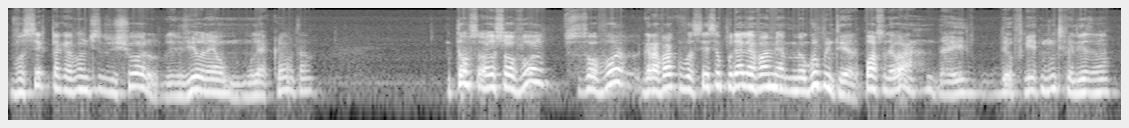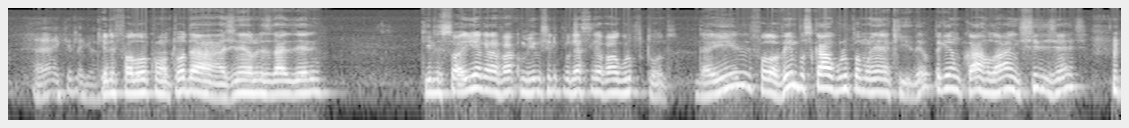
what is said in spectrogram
Você que tá gravando disco de choro, ele viu, né? O molecão e tal. Então só, eu só vou, só vou gravar com você se eu puder levar minha, meu grupo inteiro. Posso levar? Daí eu fiquei muito feliz, né? É, que legal. Que ele falou com toda a generosidade dele. que ele só ia gravar comigo se ele pudesse levar o grupo todo. Daí ele falou, vem buscar o grupo amanhã aqui. Daí eu peguei um carro lá, enchi de gente,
